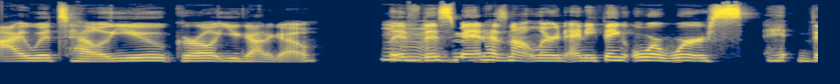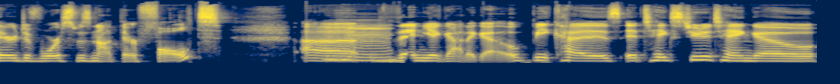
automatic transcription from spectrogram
I would tell you, girl, you got to go. If Mm. this man has not learned anything, or worse, their divorce was not their fault, uh, Mhm. then you got to go because it takes two to tango.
